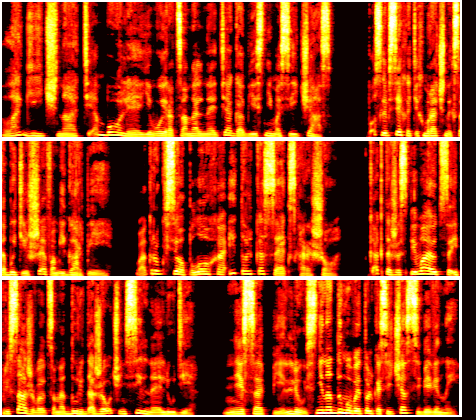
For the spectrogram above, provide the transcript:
Логично, тем более его иррациональная тяга объяснима сейчас. После всех этих мрачных событий с шефом и гарпией. Вокруг все плохо, и только секс хорошо. Как-то же спиваются и присаживаются на дури даже очень сильные люди. Не сопи, Люсь, не надумывая только сейчас себе вины.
